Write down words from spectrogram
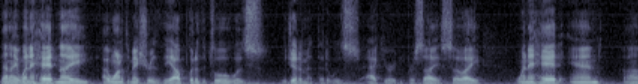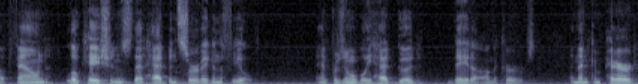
Then I went ahead and I, I wanted to make sure that the output of the tool was legitimate, that it was accurate and precise. So I went ahead and uh, found locations that had been surveyed in the field and presumably had good data on the curves, and then compared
